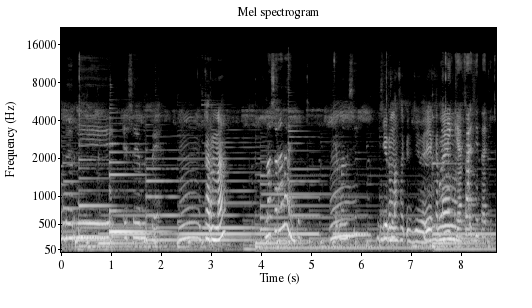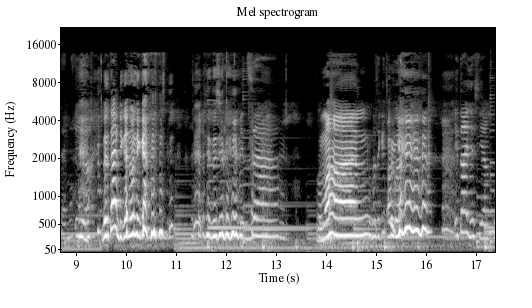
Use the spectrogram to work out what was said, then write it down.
dari SMP Hmm, karena? Penasaran aja. Gimana sih? di rumah sakit jiwa ya karena unik ya kak cita-citanya. Iya. Dari tadi kan unik kan situ-situ pizza. Rumahan. Oke. jiwa itu aja sih aku.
